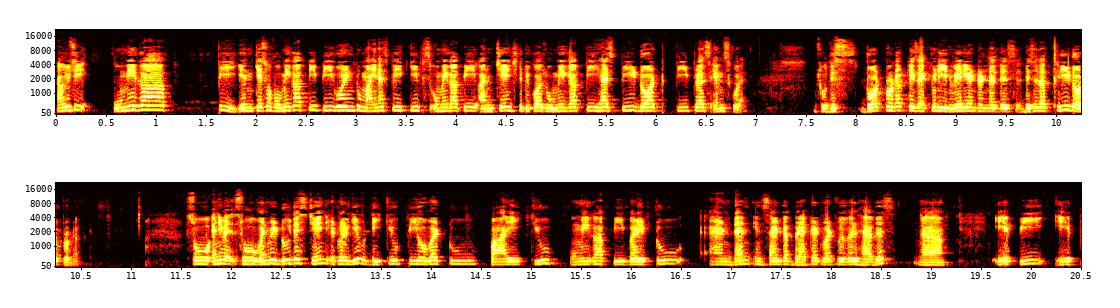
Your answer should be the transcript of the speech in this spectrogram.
now you see omega p, in case of omega p, p going to minus p keeps omega p unchanged because omega p has p dot p plus m square. So this dot product is actually invariant under this. This is a 3 dot product. So anyway, so when we do this change, it will give d cube p over 2 pi cube omega p by 2 and then inside the bracket what we will have is uh, ap, ap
